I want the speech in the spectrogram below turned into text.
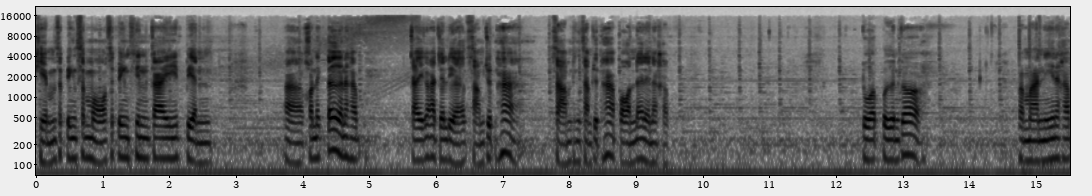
เข็มสปริงสมอสปริงขึ้นไกเปลี่ยน connector นะครับ ไกก็อาจจะเหลือ 3.5 3ถึง3.5 ปอนด์ได้เลยนะครับ ตัวปืนก็ประมาณนี้นะครับ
